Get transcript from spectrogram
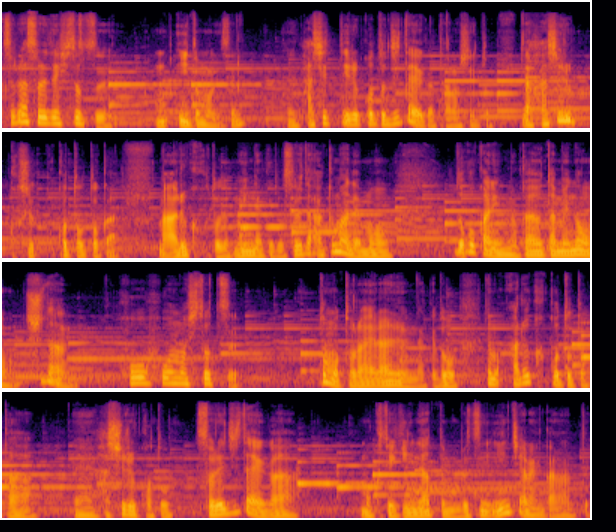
それはそれで一ついいと思うんですよね。走っていること自体が楽しいと。走ることとか、まあ、歩くことでもいいんだけどそれであくまでもどこかに向かうための手段方法の一つとも捉えられるんだけどでも歩くこととか、えー、走ることそれ自体が目的になっても別にいいんじゃないかなって。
